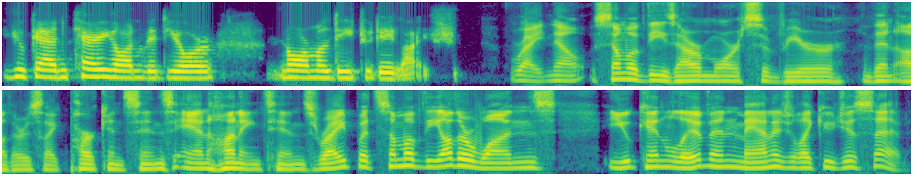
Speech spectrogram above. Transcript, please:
you can carry on with your normal day to day life. Right. Now, some of these are more severe than others, like Parkinson's and Huntington's, right? But some of the other ones you can live and manage, like you just said.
